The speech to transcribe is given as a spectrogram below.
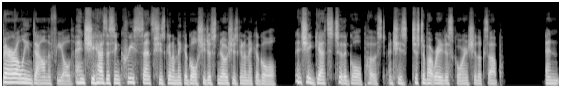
barreling down the field. And she has this increased sense she's going to make a goal. She just knows she's going to make a goal. And she gets to the goal post and she's just about ready to score. And she looks up and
